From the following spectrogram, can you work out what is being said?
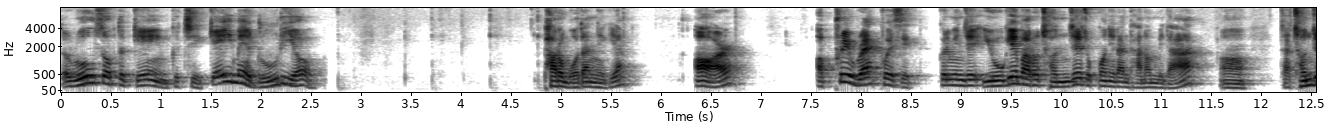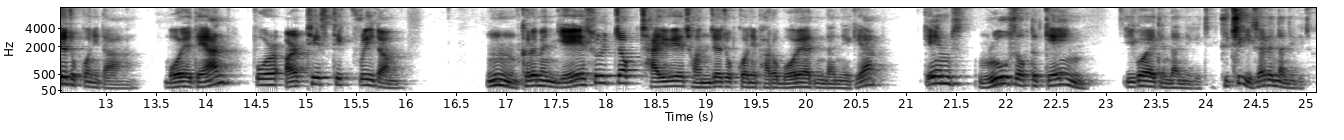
the rules of the game. 그치? 게임의 룰이요. 바로 뭐단 얘기야? are a prerequisite. 그럼 이제 요게 바로 전제 조건이란 단어입니다. 어, 자, 전제 조건이다. 뭐에 대한 for artistic freedom. 음, 그러면 예술적 자유의 전제 조건이 바로 뭐여야 된다는 얘기야? Games, rules of the game. 이거여야 된다는 얘기지. 규칙이 있어야 된다는 얘기죠.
